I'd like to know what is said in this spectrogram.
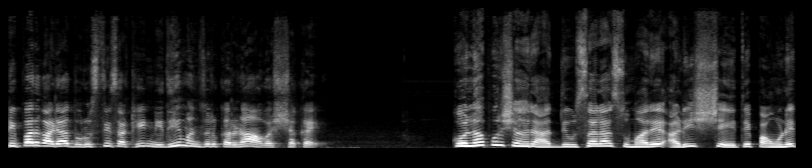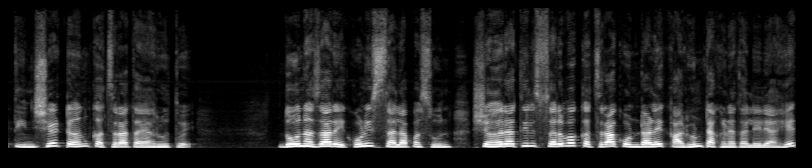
टिपर गाड्या दुरुस्तीसाठी निधी मंजूर करणं आवश्यक आहे. कोल्हापूर शहरात दिवसाला सुमारे अडीचशे ते पावणे तीनशे टन कचरा तयार होतोय. दोन हजार एकोणीस सालापासून शहरातील सर्व कचरा कोंडाळे काढून टाकण्यात आलेले आहेत.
